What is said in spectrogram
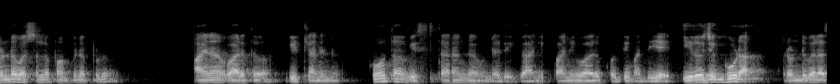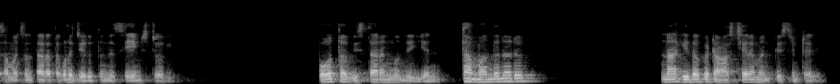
రెండో వర్షంలో పంపినప్పుడు ఆయన వారితో ఇట్లా నేను కోత విస్తారంగా ఉండేది. కానీ పనివారు కొద్ది మందియే. ఈ రోజుకి కూడా రెండు సంవత్సరాల తర్వాత కూడా జరుగుతుంది సేమ్ స్టోరీ. కోత విస్తారంగా ఉంది. ఎంత మంది ఉన్నారు? నాకు ఇదొకటి ఆశ్చర్యం అనిపిస్తుంటుంది.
